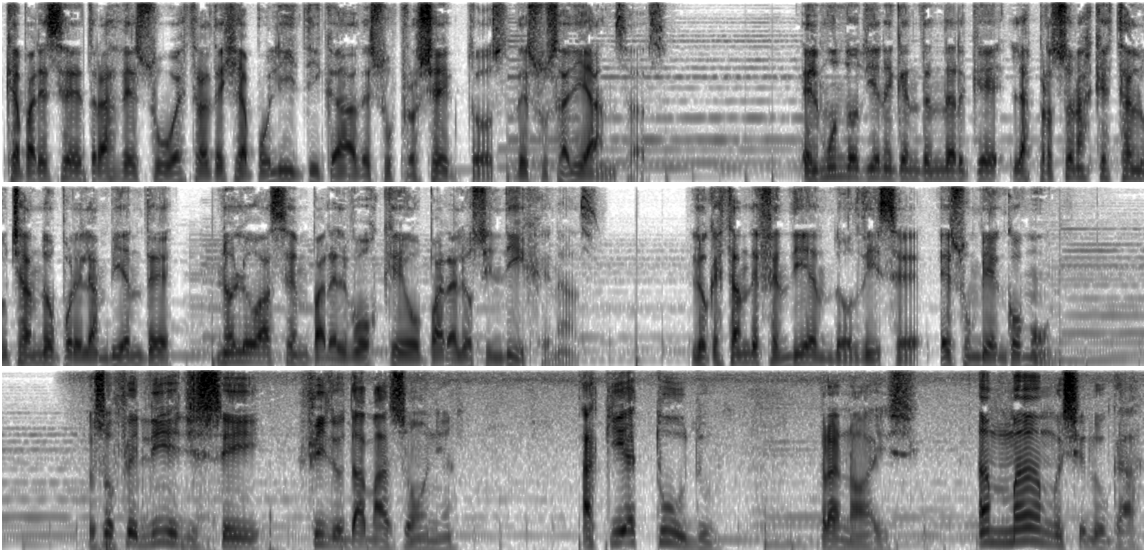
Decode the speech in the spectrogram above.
que aparece detrás de su estrategia política, de sus proyectos, de sus alianzas. El mundo tiene que entender que las personas que están luchando por el ambiente no lo hacen para el bosque o para los indígenas. Lo que están defendiendo, dice, es un bien común. Eu sou feliz de ser filho da Amazônia. Aqui é tudo para nós. Amamos esse lugar.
